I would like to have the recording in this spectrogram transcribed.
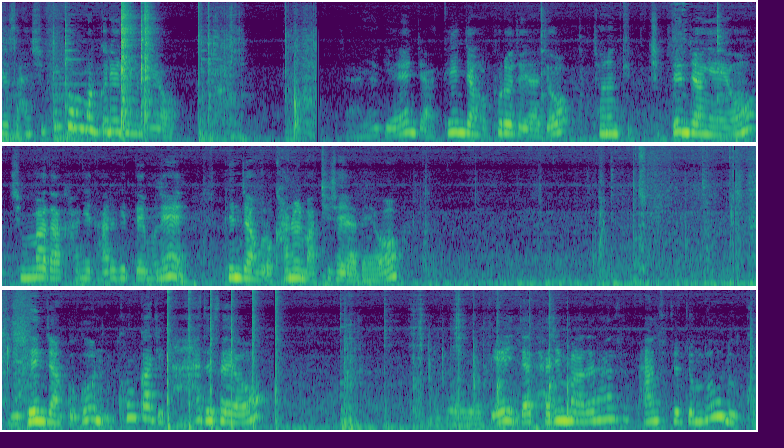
해서 한 10분 정도만 끓여주면 돼요. 자, 여기에 이제 된장을 풀어줘야죠. 저는 집- 집된장이에요. 집마다 간이 다르기 때문에 된장으로 간을 맞추셔야 돼요. 이 된장국은 콩까지 다 드세요. 그리고 여기에 이제 다진 마늘 한 수, 반 수저 정도 넣고.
